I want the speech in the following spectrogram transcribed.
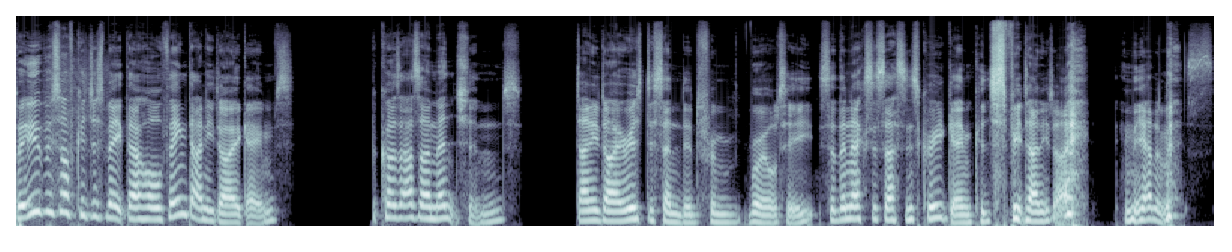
But Ubisoft could just make their whole thing Danny Dyer games. Because as I mentioned, Danny Dyer is descended from royalty, so the next Assassin's Creed game could just be Danny Dyer in the Animus.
